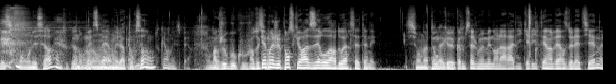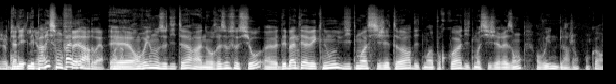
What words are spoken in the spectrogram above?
Mais si, bon, on essaiera en tout cas. on, espère. on est là en tout pour cas, ça. En hein. tout cas, on espère. On en joue beaucoup. En tout cas, moi, je pense qu'il y aura zéro hardware cette année. Si on Donc, euh, comme ça, je me mets dans la radicalité inverse de la tienne. Je Eh bien, pense les- paris sont faits. de hardware. Et Voilà. renvoyons nos auditeurs à nos réseaux sociaux. Euh, débattez avec nous. Dites-moi si j'ai tort. Dites-moi pourquoi. Dites-moi si j'ai raison. Envoyez-nous de l'argent encore.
